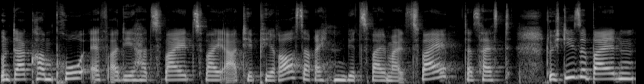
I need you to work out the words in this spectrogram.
und da kommen pro FADH2 2 ATP raus. Da rechnen wir 2 mal 2. Das heißt, durch diese beiden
